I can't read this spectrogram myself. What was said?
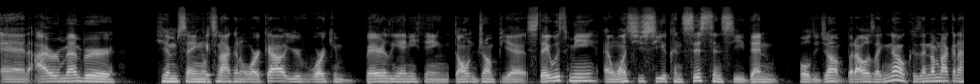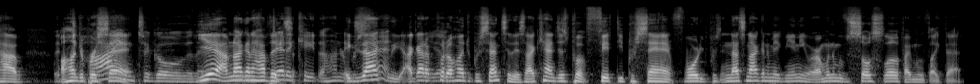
And I remember him saying, "It's not gonna work out. You're working barely anything. Don't jump yet. Stay with me. And once you see a consistency, then fully jump." But I was like, "No, because then I'm not gonna have 100 time percent. to go over there. Yeah, I'm not gonna have dedicate 100%. Exactly. I gotta put 100 percent to this. I can't just put 50 percent, 40 percent. That's not gonna make me anywhere. I'm gonna move so slow if I move like that.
